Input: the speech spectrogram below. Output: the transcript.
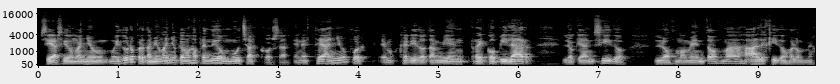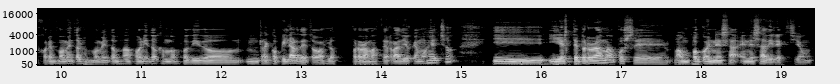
sí, ha sido un año muy duro, pero también un año que hemos aprendido muchas cosas. En este año, pues hemos querido también recopilar lo que han sido los momentos más álgidos o los mejores momentos, los momentos más bonitos que hemos podido mm, recopilar de todos los programas de radio que hemos hecho y, este programa pues eh, va un poco en esa, en esa dirección,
